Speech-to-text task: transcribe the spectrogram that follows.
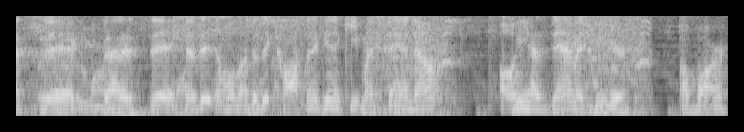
That's sick. That is sick. Does it, hold on, does it cost anything to keep my stand out? Oh, he has damage meter. A bar.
